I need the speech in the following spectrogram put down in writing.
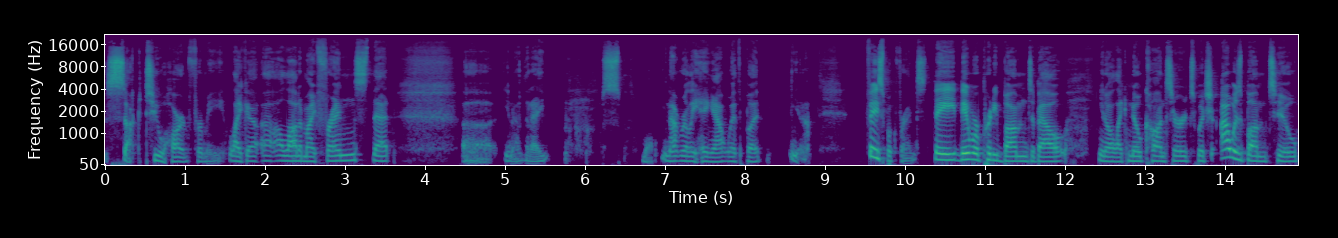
suck too hard for me. Like a, a lot of my friends that uh you know that I, well not really hang out with but you know facebook friends. They they were pretty bummed about you know like no concerts which i was bummed too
